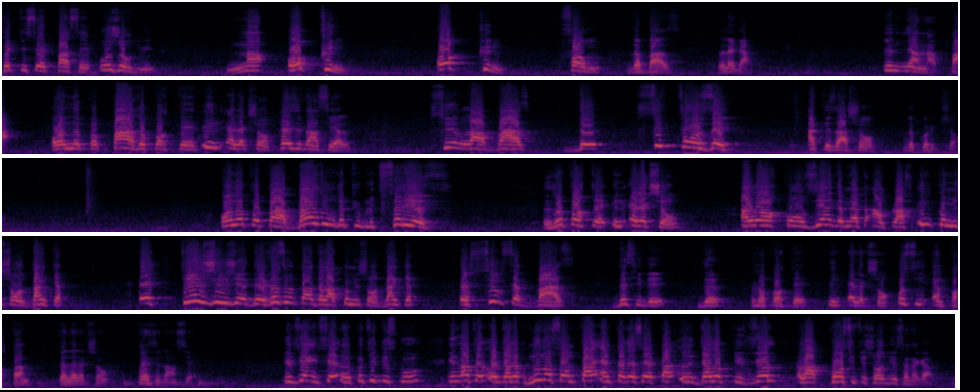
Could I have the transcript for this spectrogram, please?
ce qui s'est passé aujourd'hui n'a aucune, aucune forme de base légale. Il n'y en a pas. On ne peut pas reporter une élection présidentielle sur la base de supposées accusations de corruption. On ne peut pas, dans une république sérieuse, reporter une élection alors qu'on vient de mettre en place une commission d'enquête et préjuger des résultats de la commission d'enquête et sur cette base décider de reporter une élection aussi importante que l'élection présidentielle. Il vient, il fait un petit discours, il appelle au dialogue. Nous ne sommes pas intéressés par un dialogue qui viole la constitution du Sénégal.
